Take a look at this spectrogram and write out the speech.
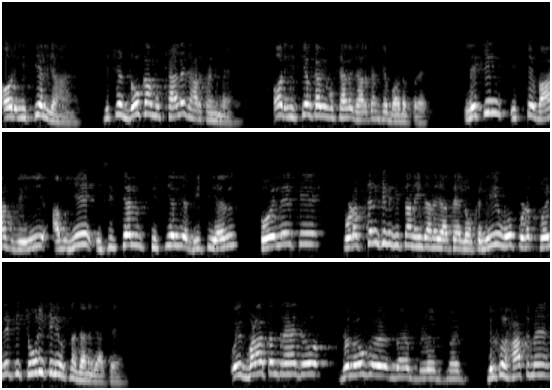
और ईसीएल यहाँ है, जिसमें दो का मुख्यालय झारखंड में है और ईसीएल का भी मुख्यालय झारखंड के बॉर्डर पर है। लेकिन इसके बाद भी अब ये ईसीसीएल, सीसीएल या बीसीएल कोयले के प्रोडक्शन के लिए जितना नहीं जाने जाते हैं लोकली, वो प्रोडक्ट, कोयले की चोरी के लिए उतना जाने जाते हैं। वो एक बड़ा तंत्र है जो जो लोग बिल्कुल हाथ में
